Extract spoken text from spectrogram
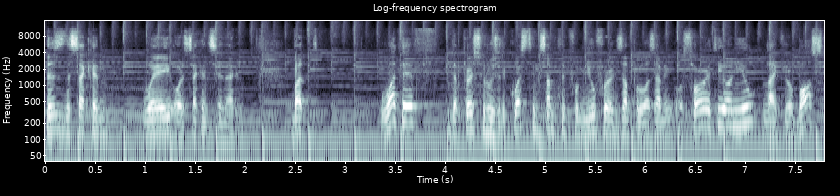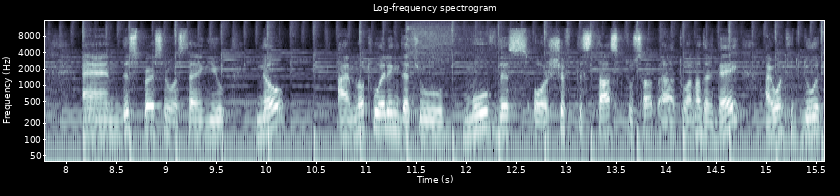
This is the second way or second scenario. But what if the person who's requesting something from you, for example, was having authority on you, like your boss, and this person was telling you, no, I'm not willing that you move this or shift this task to, uh, to another day. I want you to do it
